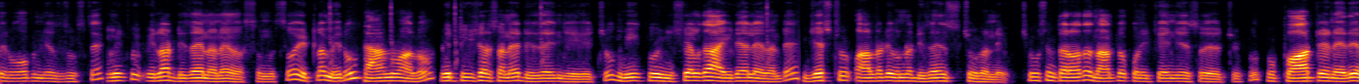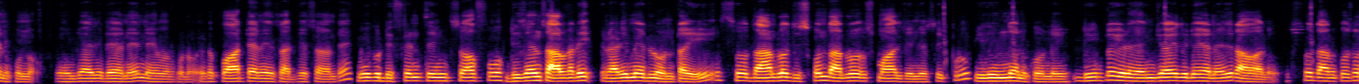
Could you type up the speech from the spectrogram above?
మీరు ఓపెన్ చేసి చూస్తే మీకు ఇలా డిజైన్ అనేది వస్తుంది. సో ఇట్లా మీరు క్యాన్వాలో మీరు టీ షర్ట్స్ అనేది డిజైన్ చేయొచ్చు. మీకు ఇనిషియల్గా ఐడియా లేదంటే జస్ట్ ఆల్రెడీ ఉన్న డిజైన్స్ చూడండి. చూసిన తర్వాత దాంట్లో కొన్ని చేంజెస్ చేయొచ్చు. ఇప్పుడు పార్టీ అనేది అనుకున్నాం ఎంజాయ్ డే అనేది నేను అనుకున్నాం ఇక్కడ పార్టీ అనేది సెర్చ్ చేస్తానంటే మీకు different things of designs already రెడీమేడ్లో ఉంటాయి. సో దాంట్లో తీసుకొని దాంట్లో స్మాల్ చేంజెస్. ఇప్పుడు ఇది ఉంది అనుకోండి. దీంట్లో ఇక్కడ ఎంజాయ్ ది డే అనేది రావాలి. సో దానికోసం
